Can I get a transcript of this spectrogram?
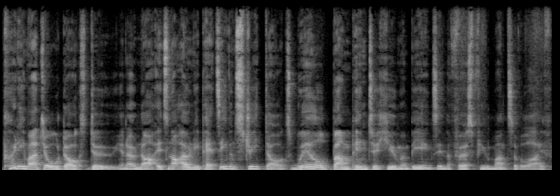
pretty much all dogs do, you know, not it's not only pets, even street dogs will bump into human beings in the first few months of life.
